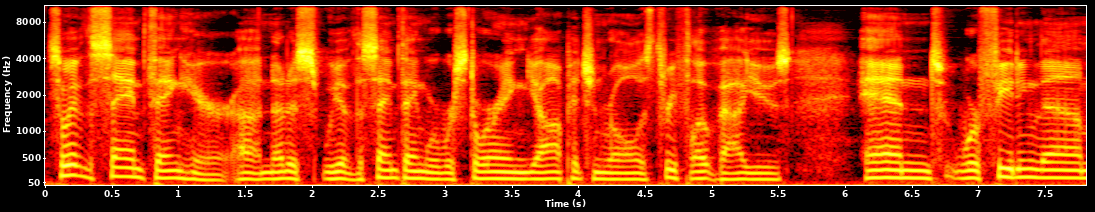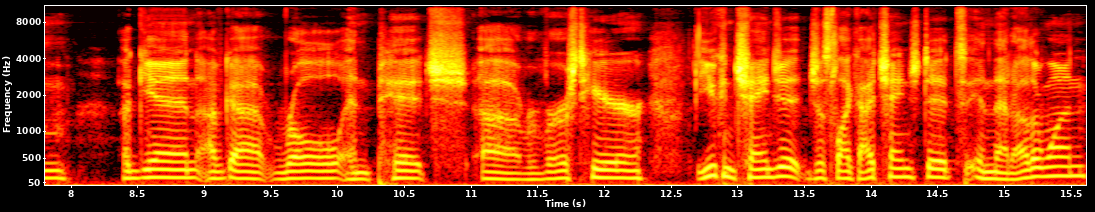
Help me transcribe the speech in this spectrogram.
So we have the same thing here. Uh, notice we have the same thing where we're storing yaw, pitch, and roll as three float values, and we're feeding them Again, I've got roll and pitch uh, reversed here. You can change it just like I changed it in that other one.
